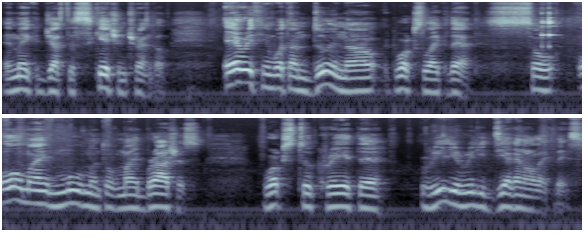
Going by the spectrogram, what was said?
and make just a sketching triangle. Everything what I'm doing now, it works like that. So all my movement of my brushes works to create the really, really diagonal like this.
